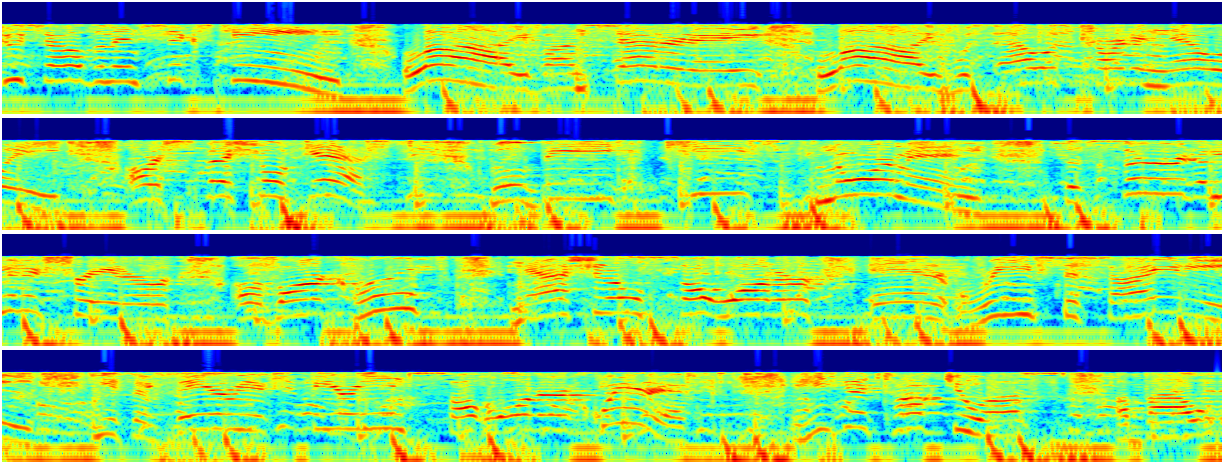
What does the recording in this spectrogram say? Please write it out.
2016, live on Saturday, live with Alex Cardinelli. Our special guest will be Keith Norman, the third administrator of our group, National Saltwater and Reef Society. He's a very experienced saltwater aquarist, and he's going to talk to us about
